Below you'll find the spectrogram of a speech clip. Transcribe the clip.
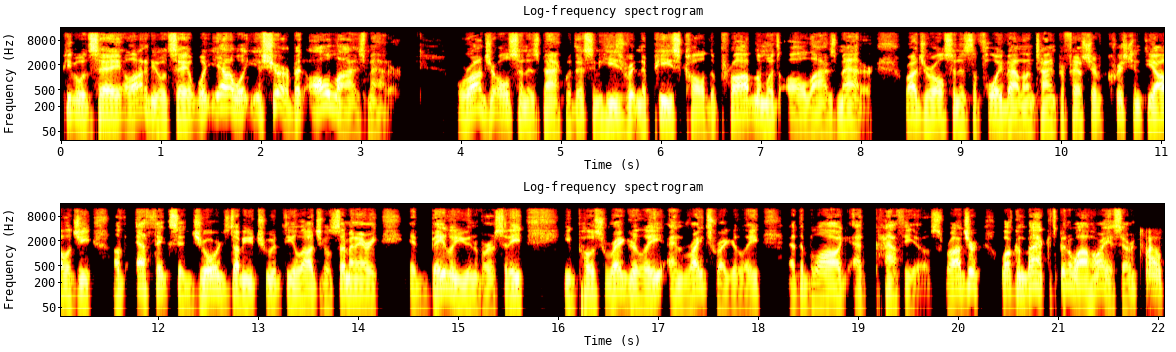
people would say, a lot of people would say, well, yeah, well, yeah, sure, but all lives matter. Roger Olson is back with us, and he's written a piece called The Problem with All Lives Matter. Roger Olson is the Foy Valentine Professor of Christian Theology of Ethics at George W. Truett Theological Seminary at Baylor University. He posts regularly and writes regularly at the blog at Patheos. Roger, welcome back. It's been a while. How are you, sir? Oh,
